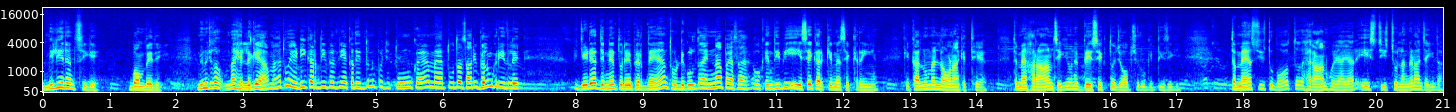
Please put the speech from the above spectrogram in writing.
ਮਿਲੀਅਨਰ ਸੀਗੇ ਬੰਬੇ ਦੇ। ਮੈਨੂੰ ਜਦੋਂ ਮੈਂ ਹਿੱਲ ਗਿਆ, ਮੈਂ ਕਿਹਾ, ਤੂੰ ਏਡੀ ਕਰਦੀ ਫਿਰਦੀ ਆ, ਕਦੇ ਇੱਧਰ ਨੂੰ ਭੱਜ, ਤੂੰ ਕਹਿ, ਮੈਂ, ਤੂੰ ਤਾਂ ਸਾਰੀ ਫਿਲਮ ਖਰੀਦ ਲੈ। ਵੀ ਜਿਹੜੇ ਜਿੰਨੇ ਤੁਰੇ ਫਿਰਦੇ ਆ, ਤੁਹਾਡੇ ਕੋਲ ਤਾਂ ਇੰਨਾ ਪੈਸਾ ਉਹ ਕਹਿੰਦੀ ਵੀ ਇਸੇ ਕਰਕੇ ਮੈਂ ਸਿੱਖ ਰਹੀ ਹਾਂ ਕਿ ਕੱਲ ਨੂੰ ਮੈਂ ਲਾਉਣਾ ਕਿੱਥੇ ਹੈ। ਤੇ ਮੈਂ ਹੈਰਾਨ ਸੀਗੀ, ਉਹਨੇ ਬੇਸਿਕ ਤੋਂ ਜੌਬ ਸ਼ੁਰੂ ਕੀਤੀ ਸੀਗੀ। ਤਾਂ ਮੈਂ ਇਸ ਚੀਜ਼ ਤੋਂ ਬਹੁਤ ਹੈਰਾਨ ਹੋਇਆ ਯਾਰ ਇਸ ਚੀਜ਼ ਤੋਂ ਲੰਘਣਾ ਚਾਹੀਦਾ।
